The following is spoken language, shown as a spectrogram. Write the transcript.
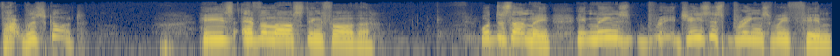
that was God. He's everlasting Father. What does that mean? It means Jesus brings with him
